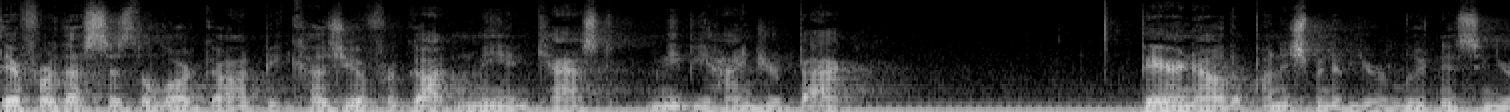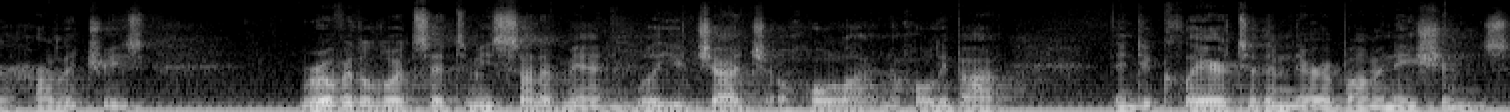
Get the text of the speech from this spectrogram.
Therefore, thus says the Lord God, because you have forgotten me and cast me behind your back, Bear now the punishment of your lewdness and your harlotries. Moreover, the Lord said to me, Son of man, will you judge Aholah and Aholibah? Then declare to them their abominations.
